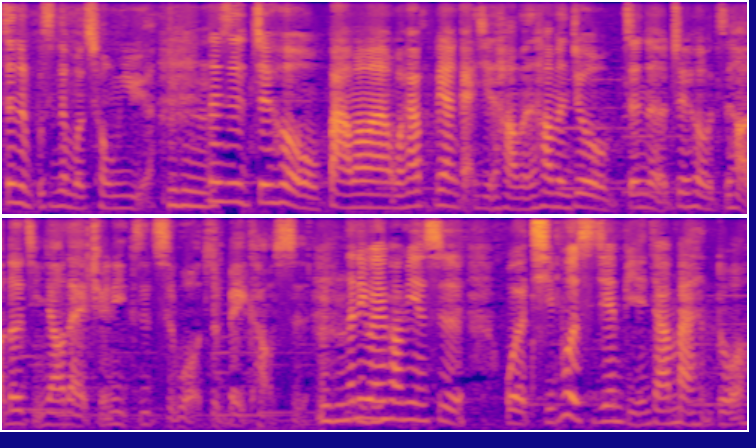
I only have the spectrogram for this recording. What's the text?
真的不是那么充裕啊，嗯、但是最后爸爸妈妈，我还非常感谢他们，他们就真的最后只好勒紧腰带，全力支持我准备考试。嗯、那另外一方面是我起步的时间比人家慢很多，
